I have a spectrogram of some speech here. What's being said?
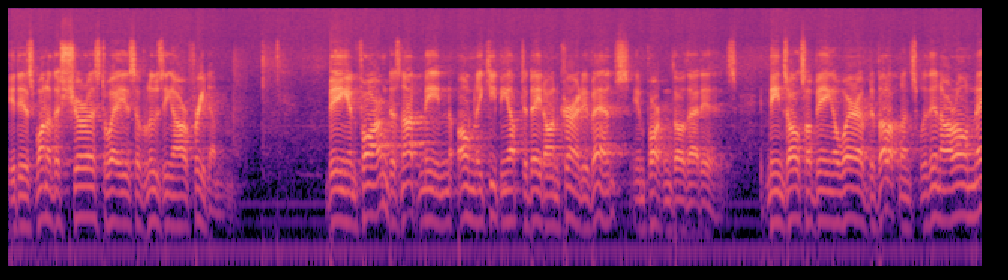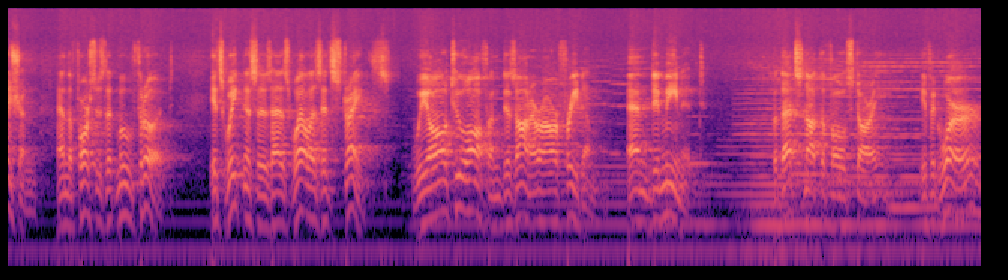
it is one of the surest ways of losing our freedom. Being informed does not mean only keeping up to date on current events, important though that is. It means also being aware of developments within our own nation and the forces that move through it, its weaknesses as well as its strengths. We all too often dishonor our freedom and demean it. But that's not the full story. If it were,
